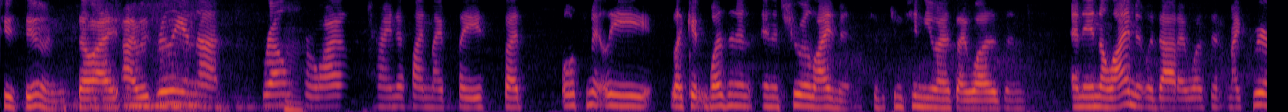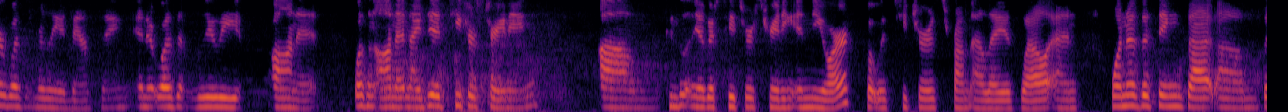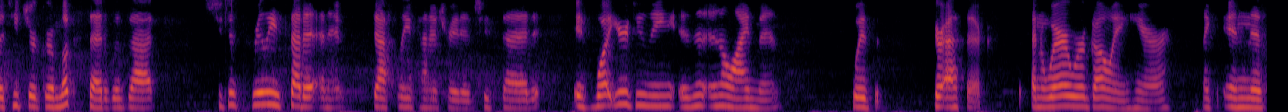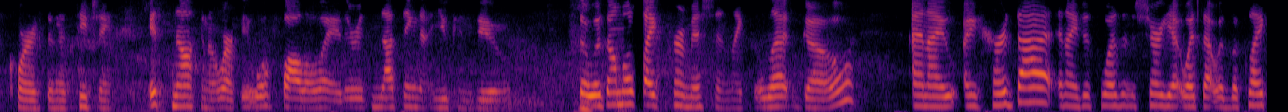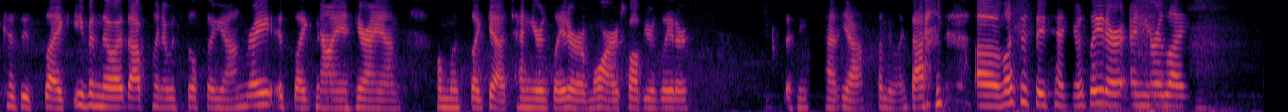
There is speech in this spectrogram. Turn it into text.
too soon. So i i was really in that realm mm. for a while trying to find my place but ultimately like it wasn't in, in a true alignment to continue as i was. And and in alignment with that i wasn't my career wasn't really advancing and it wasn't really on it wasn't on it. And i did teachers training um, kundalini yoga teachers training in new york but with teachers from la as well. And one of the things that um, the teacher Gurmukh said was that she just really said it and it definitely penetrated she said if what you're doing isn't in alignment with your ethics and where we're going here like in this course in this teaching it's not going to work. It will fall away. There is nothing that you can do. So it was almost like permission, like let go. And I, I heard that and I just wasn't sure yet what that would look like because it's like, even though at that point I was still so young, right? It's like now I, here I am almost like, yeah, 10 years later or more, 12 years later. I think 10, yeah, something like that. Um, let's just say 10 years later. And you're like,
